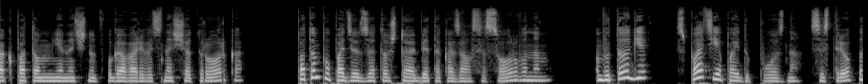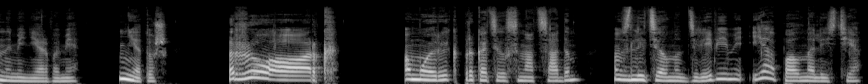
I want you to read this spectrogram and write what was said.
как потом мне начнут выговаривать насчет Рорка, потом попадет за то, что обед оказался сорванным. В итоге спать я пойду поздно, с истрепанными нервами. Нет уж. «Рорк!» Мой рык прокатился над садом, взлетел над деревьями и опал на листья.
